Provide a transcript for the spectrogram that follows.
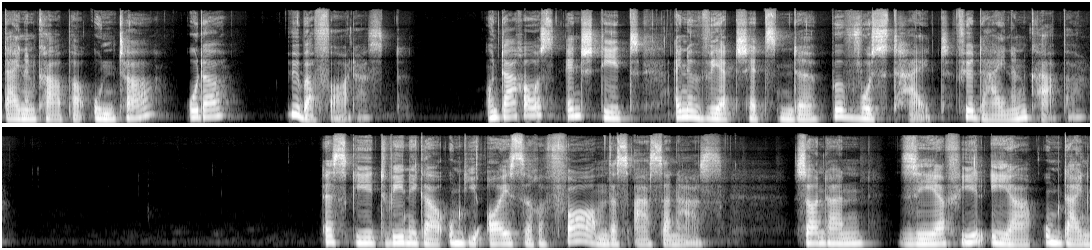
deinen Körper unter oder überforderst. Und daraus entsteht eine wertschätzende Bewusstheit für deinen Körper. Es geht weniger um die äußere Form des Asanas, sondern sehr viel eher um dein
